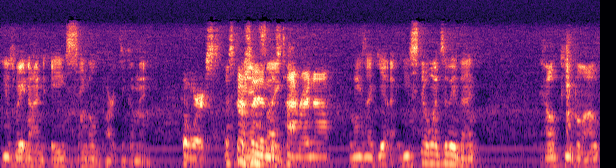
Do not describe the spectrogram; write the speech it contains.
he was waiting on a single part to come in. the worst, especially in this time right now. And he's like, yeah, he still went to the event, helped people out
